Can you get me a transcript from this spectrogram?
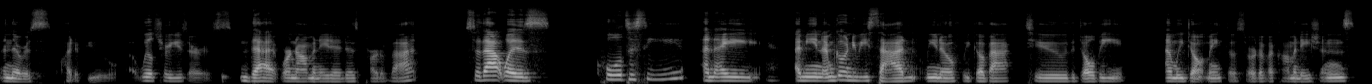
and there was quite a few wheelchair users that were nominated as part of that. So that was cool to see. And I I mean, I'm going to be sad, you know, if we go back to the Dolby and we don't make those sort of accommodations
